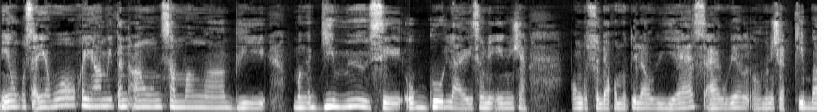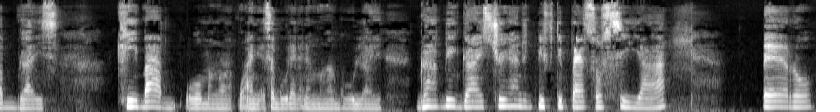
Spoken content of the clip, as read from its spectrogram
niyon ko sa iya, wow, kaya may tanawon sa mga bi, mga gemüse o gulay. So, niinin siya, kung gusto na ako mutilaw, yes, I will. O, man siya, kebab guys. Kebab. O, mga, kung ano, sa gulay na ng mga gulay. Grabe guys, 350 pesos siya. Pero,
